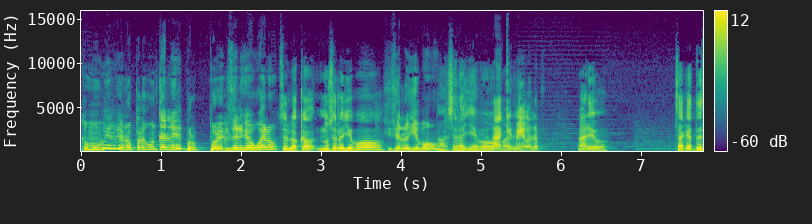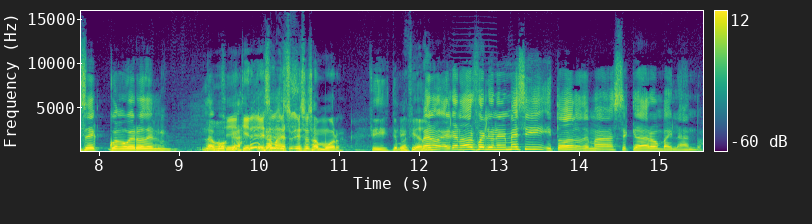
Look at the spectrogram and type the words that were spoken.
¿Cómo verga? No pregúntale por, por el Sergio Agüero. Se lo acaba- no se lo llevó. Si se lo llevó. No se lo llevó. ah, que Mario. me la... Mario, sácate ese guagüero de la boca. Sí, tiene- eso, Jamás. eso- eso es amor. Sí, demasiado. Bueno, el ganador fue Lionel Messi y todos los demás se quedaron bailando.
